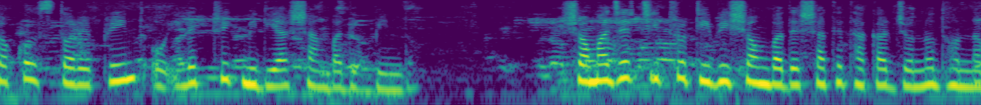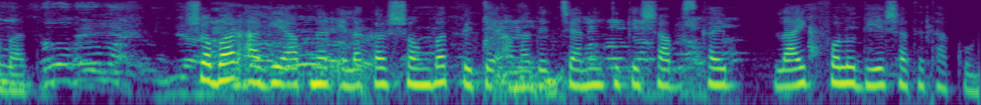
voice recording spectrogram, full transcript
সকল স্তরের প্রিন্ট ও ইলেকট্রিক মিডিয়ার সাংবাদিকবৃন্দ। সমাজের চিত্র টিভি সংবাদের সাথে থাকার জন্য ধন্যবাদ। সবার আগে আপনার এলাকার সংবাদ পেতে আমাদের চ্যানেলটিকে সাবস্ক্রাইব, লাইক, ফলো দিয়ে সাথে থাকুন।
